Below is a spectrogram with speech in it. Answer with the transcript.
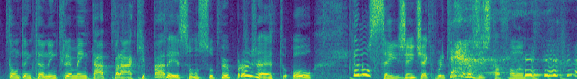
estão tentando incrementar pra que pareça um super projeto. Ou, eu não sei, gente, é que porque quando a gente tá falando.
